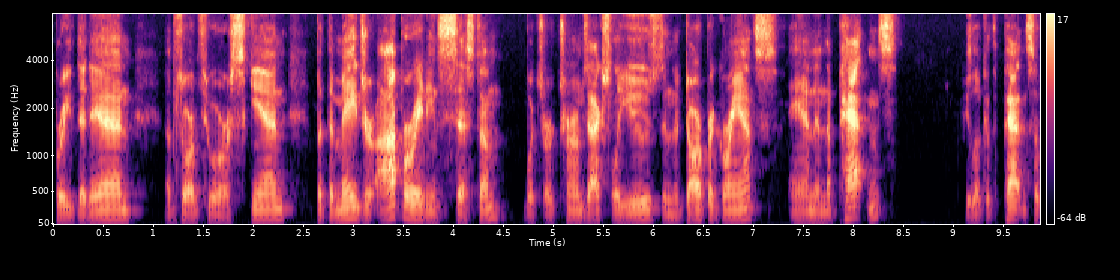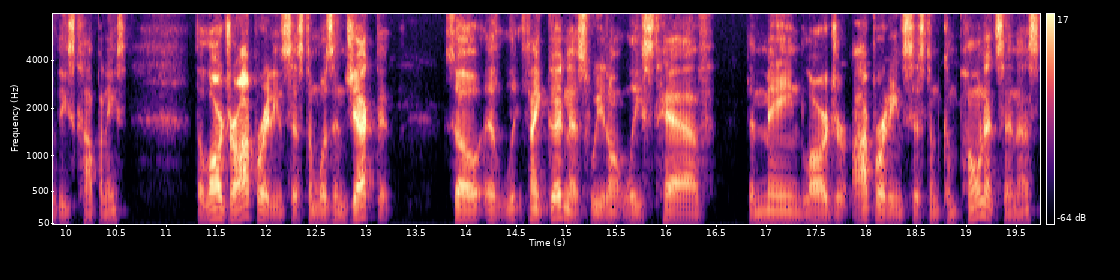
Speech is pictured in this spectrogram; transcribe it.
breathed it in, absorbed through our skin, but the major operating system, which are terms actually used in the DARPA grants and in the patents, if you look at the patents of these companies, the larger operating system was injected. So, thank goodness we don't at least have the main larger operating system components in us.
